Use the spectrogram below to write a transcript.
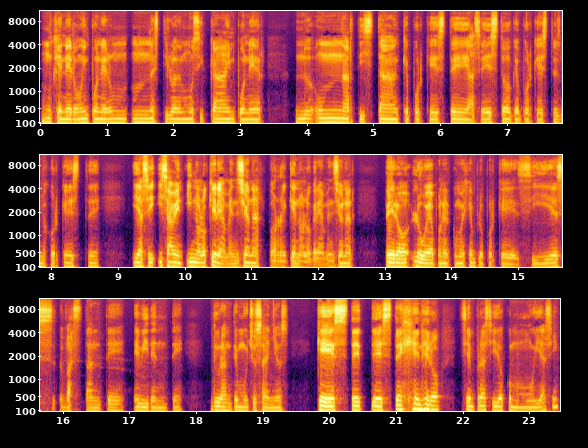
un género, imponer un, estilo de música, imponer un artista que porque este hace esto, que porque este es mejor que este, y así, y saben, y no lo quería mencionar, porque no lo quería mencionar, pero lo voy a poner como ejemplo porque sí es bastante evidente durante muchos años que este, este género siempre ha sido como muy así.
